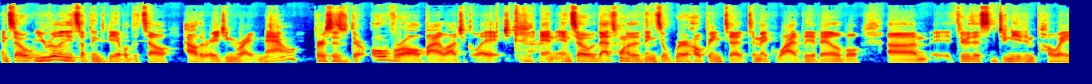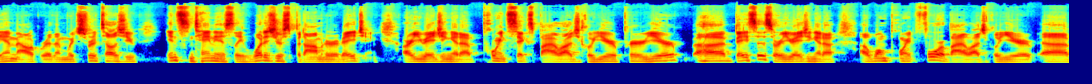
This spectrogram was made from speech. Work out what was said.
And so you really need something to be able to tell how they're aging right now versus their overall biological age. And and so that's one of the things that we're hoping to to make widely available um, through this Dunedin PoAm algorithm, which sort of tells you instantaneously what is your speedometer of aging. Are you aging at a 0.6 biological year per year uh, basis, or are you aging at a, a 1.4 biological year uh,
